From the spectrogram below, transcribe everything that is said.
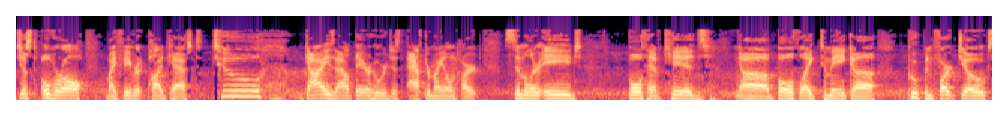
just overall, my favorite podcast. Two guys out there who are just after my own heart, similar age, both have kids, uh, both like to make uh, poop and fart jokes,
